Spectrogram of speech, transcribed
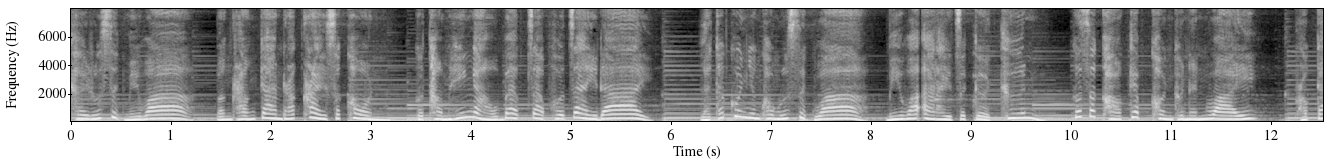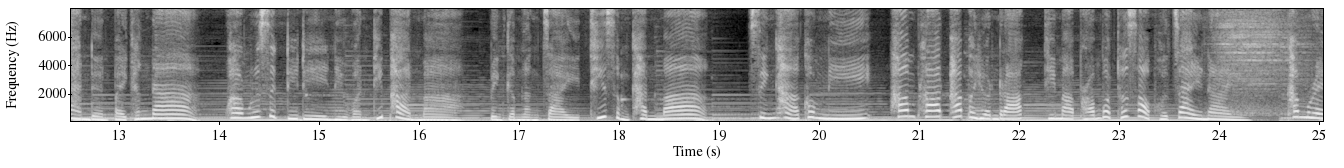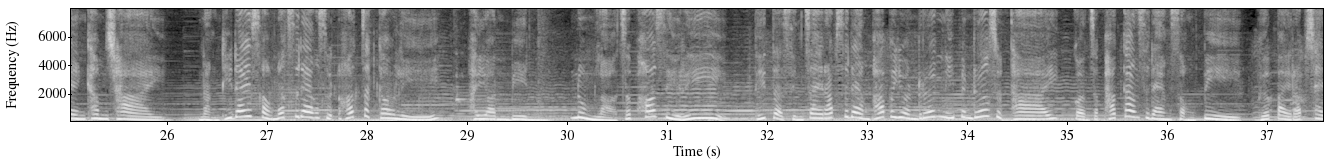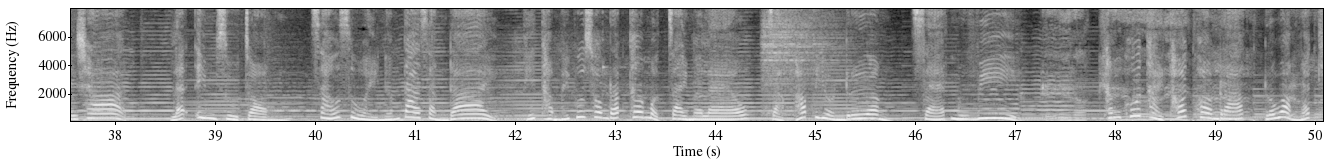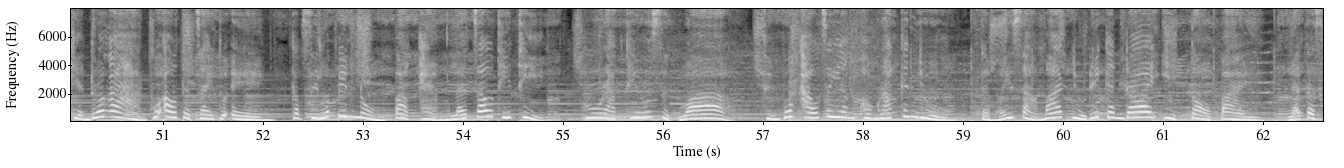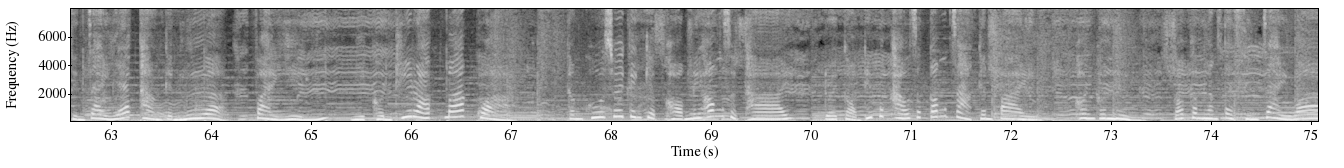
เคยรู้สึกไหมว่า บางครั้งการรักใครสักคน ก็ทำให้เหงาแบบจับหัวใจได้ และถ้าคุณยังคงรู้สึกว่า ไม่ว่าอะไรจะเกิดขึ้น ก็จะขอเก็บคนคนนั้นไว้ เพราะการเดินไปข้างหน้า ความรู้สึกดีๆ ในวันที่ผ่านมา เป็นกำลังใจที่สำคัญมาก สิงหาคมนี้ห้ามพลาดภาพยนตร์รักที่มาพร้อมบททดสอบหัวใจในคำเรงคำชาย หนังที่ได้สองนักแสดงสุดฮอตจากเกาหลีฮยอนบิน หนุ่มหล่อเจ้าพ่อซีรีส์ที่ตัดสินใจรับแสดงภาพยนตร์เรื่องนี้เป็นเรื่องสุดท้าย ก่อนจะพักการแสดง2ปี เพื่อไปรับใช้ชาติ และอิมซูจอง สาวสวยน้ำตาสั่งได้ ที่ทำให้ผู้ชมรักเธอหมดใจมาแล้ว จากภาพยนตร์เรื่อง Sad Movie ทั้งคู่ถ่ายทอดความรัก ระหว่างนักเขียนเรื่องอาหารผู้เอาแต่ใจตัวเอง กับศิลปินหนุ่มปากแข็งและเจ้าทิฐิ ผู้รักที่รู้สึกว่า ถึงพวกเขาจะยังคงรักกันอยู่ แต่ไม่สามารถอยู่ด้วยกันได้อีกต่อไป และตัดสินใจแยกทางกันเมื่อ ฝ่ายหญิงมีคนที่รักมากกว่า ทั้งคู่ช่วยกันเก็บของในห้องสุดท้าย โดยก่อนที่พวกเขาจะต้องจากกันไป คนคนหนึ่งก็กำลังตัดสินใจว่า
